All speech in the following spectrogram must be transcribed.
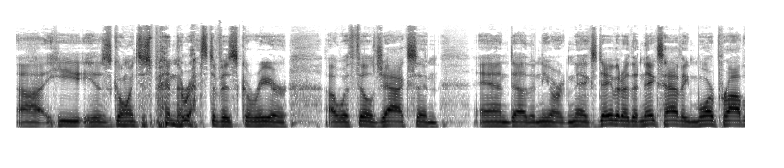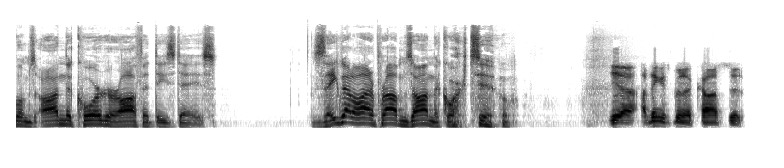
uh, he is going to spend the rest of his career uh, with Phil Jackson and uh, the New York Knicks. David, are the Knicks having more problems on the court or off it these days? they've got a lot of problems on the court too. Yeah, I think it's been a constant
